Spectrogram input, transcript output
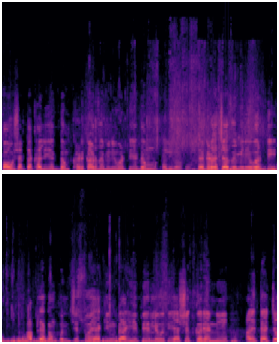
पाहू शकता खाली एकदम खडकाळ जमिनीवरती एकदम दगडाच्या जमिनीवरती आपल्या कंपनीची सोया किंग बॅग ही पेरली होती या शेतकऱ्यांनी. आणि त्याच्या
